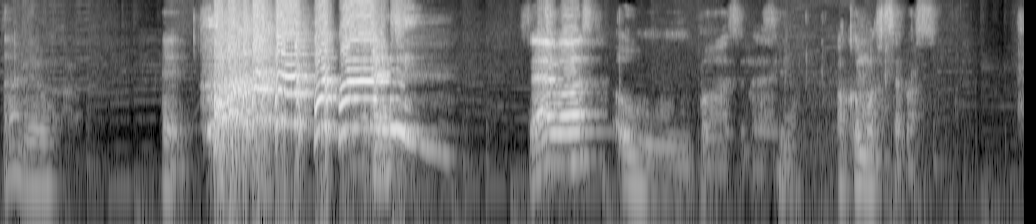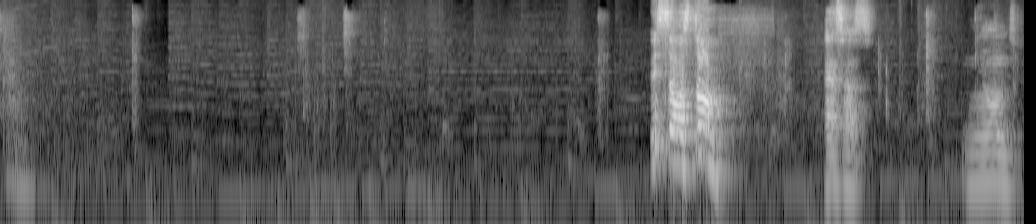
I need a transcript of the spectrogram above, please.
Nem jó. Hé. Szevasz! Ó, bazd meg. Szia. Akkor most szevasz. Visszahoztam! Ez az. Nyomd.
